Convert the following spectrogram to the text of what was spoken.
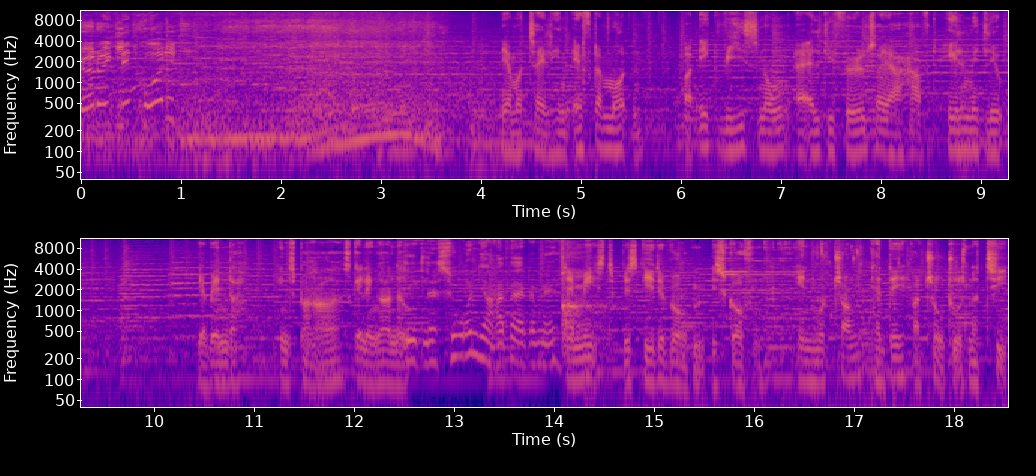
Kører du ikke lidt hurtigt? Jeg må tale hende efter munden, og ikke vise nogen af alle de følelser, jeg har haft hele mit liv. Jeg venter. Hendes parader skal længere ned. Det er glasuren, jeg arbejder med. Det mest beskidte våben i skuffen. En Mouton Cadet fra 2010.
